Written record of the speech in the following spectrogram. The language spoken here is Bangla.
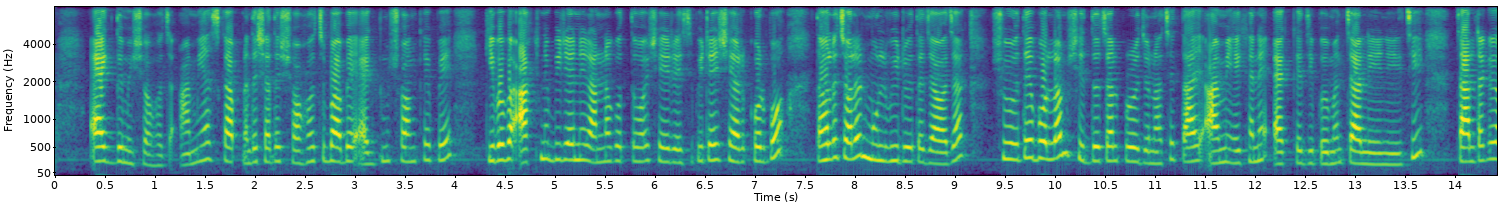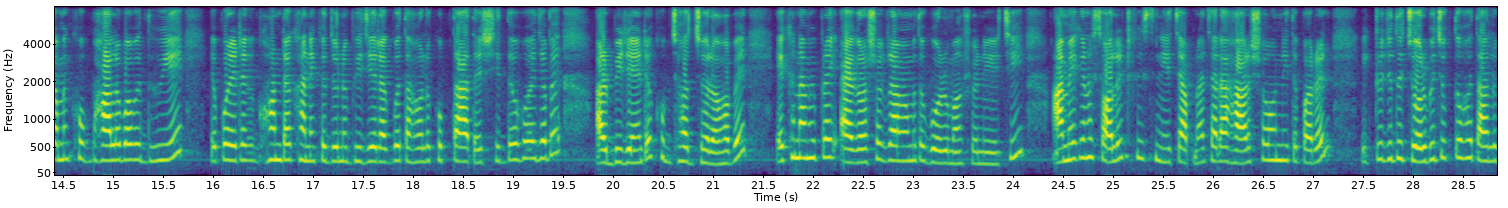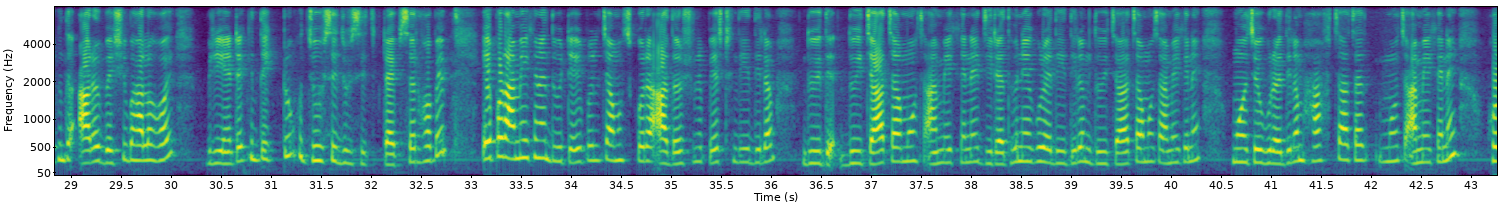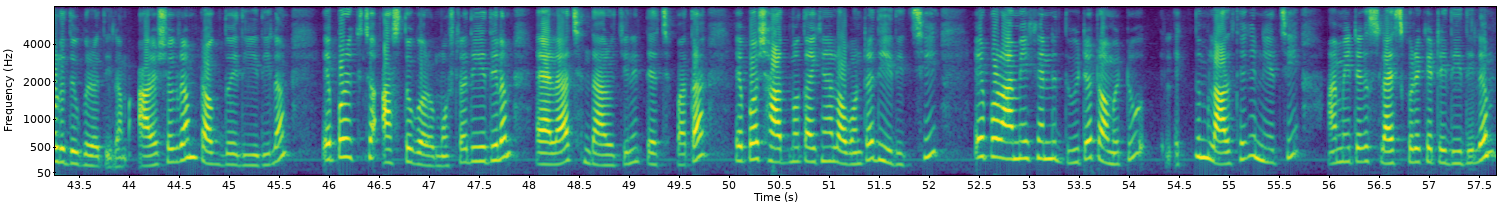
একদমই সহজ। আমি আজকে আপনাদের সাথে সহজভাবে একদম সংক্ষেপে কীভাবে আখনি বিরিয়ানি রান্না করতে হয় সেই রেসিপিটাই শেয়ার করব। তাহলে চলেন মূল ভিডিওতে যাওয়া যাক। শুরুতে বললাম, সিদ্ধ চাল প্রয়োজন আছে, তাই আমি এখানে এক কেজি পরিমাণ চাল নিয়ে নিয়েছি। চালটাকে আমি খুব ভালোভাবে ধুয়ে এরপর এটাকে ঘণ্টা খানেকের জন্য ভিজিয়ে রাখব, তাহলে খুব তাড়াতাড়ি সিদ্ধ হয়ে যাবে আর বিরিয়ানিটা খুব ঝরঝরা হবে। এখানে আমি প্রায় এগারোশো গ্রামের মতো গরু মাংস নিয়েছি। আমি এখানে সলিড ফিস নিয়েছি, আপনারা যারা হাড় সহ নিতে পারেন। একটু যদি চর্বিযুক্ত হয়, তাহলে কিন্তু আরও বেশি ভালো হয়। বিরিয়ানিটা কিন্তু একটু জুসি জুসি টাইপসের হবে। এরপর আমি এখানে দুই টেবিল চামচ করে আদা রসুনের পেস্ট দিয়ে দিলাম। দুই দুই চা চামচ আমি এখানে জিরা ধনিয়া গুঁড়া দিয়ে দিলাম। দুই চা চামচ আমি এখানে মরিচের গুঁড়া দিলাম। হাফ চা চামচ আমি এখানে হলুদ গুঁড়া দিলাম। আড়াইশো গ্রাম টক দই দিয়ে দিলাম। এরপরে কিছু আস্ত গরম মশলা দিয়ে দিলাম। এলাচ, দারুচিনি, তেজপাতা। এরপর স্বাদ মতো এখানে লবণটা দিয়ে দিচ্ছি। এরপর আমি এখানে দুইটা টমেটো একদম লাল থেকে নিয়েছি। আমি এটাকে স্লাইস করে কেটে দিয়ে দিলাম।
